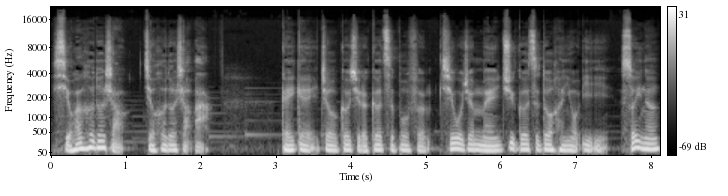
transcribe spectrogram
喜欢喝多少就喝多少吧。给给这首歌曲的歌词部分，其实我觉得每一句歌词都很有意义，所以呢，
